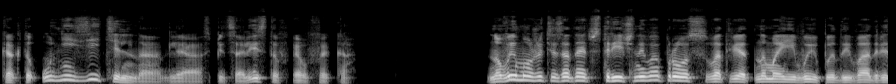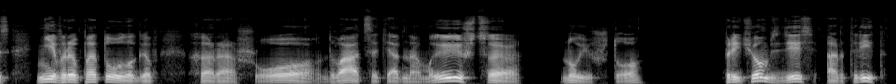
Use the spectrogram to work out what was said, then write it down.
как-то унизительно для специалистов ЛФК. Но вы можете задать встречный вопрос в ответ на мои выпады в адрес невропатологов. Хорошо, двадцать одна мышца, ну и что? Причем здесь артрит?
